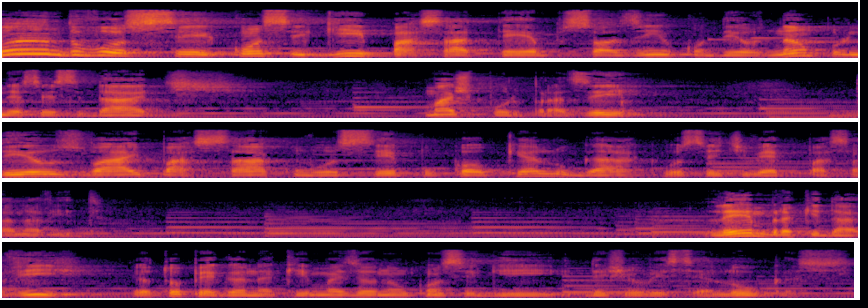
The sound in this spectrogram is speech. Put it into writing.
Quando você conseguir passar tempo sozinho com Deus, não por necessidade, mas por prazer, Deus vai passar com você por qualquer lugar que você tiver que passar na vida. Lembra que Davi, eu estou pegando aqui, mas eu não consegui, deixa eu ver se é Lucas.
